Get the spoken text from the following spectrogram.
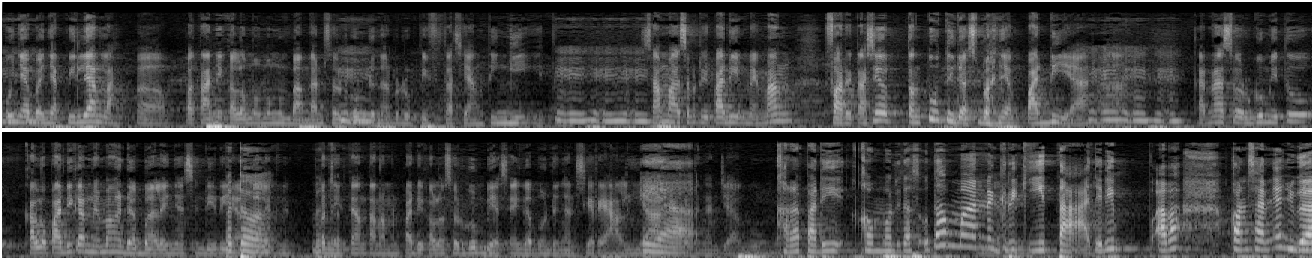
Punya banyak pilihan lah eh, petani kalau mau mengembangkan sorghum dengan produktivitas yang tinggi gitu. Sama seperti padi, memang varietasnya tentu tidak sebanyak padi ya. eh, Karena sorghum itu kalau padi kan memang ada balainya sendiri Betul, ya, balai penelitian tanaman padi. Kalau sorghum biasanya gabung dengan Iya. serealia gitu, dengan jagung. karena padi komoditas utama Iya, negeri kita. Jadi apa konsennya juga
